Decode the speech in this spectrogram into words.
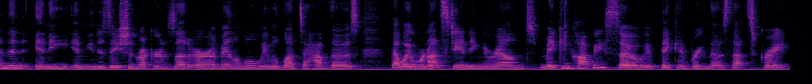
and then any immunization records that are available. We would love to have those. That way, we're not standing around making copies. So if they can bring those, that's great.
